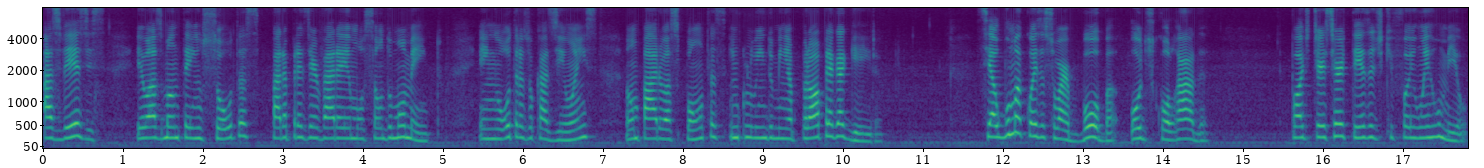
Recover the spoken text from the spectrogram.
Às vezes, eu as mantenho soltas para preservar a emoção do momento. Em outras ocasiões, amparo as pontas, incluindo minha própria gagueira. Se alguma coisa soar boba ou descolada, pode ter certeza de que foi um erro meu.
